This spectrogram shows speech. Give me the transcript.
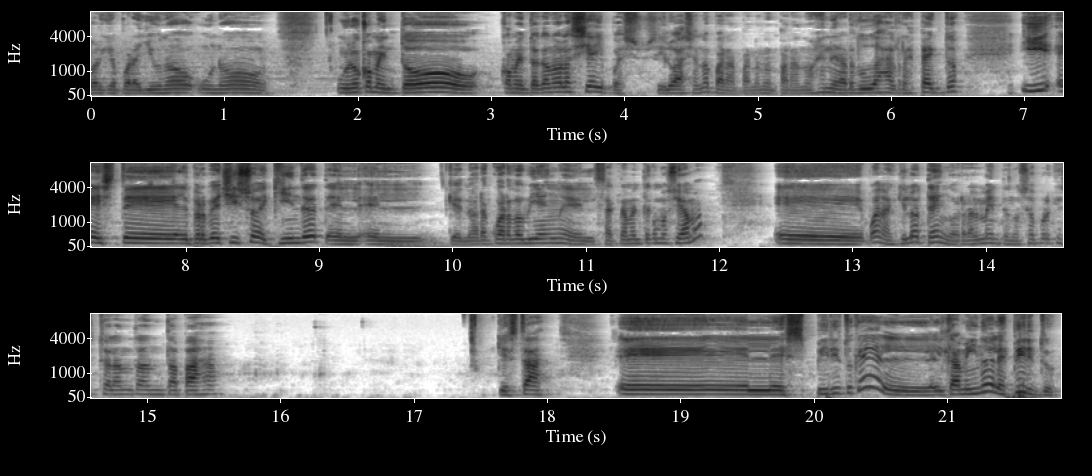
porque por allí uno, uno, uno comentó, comentó que no lo hacía y pues sí lo hace, ¿no? Para, para, para, no generar dudas al respecto. Y este, el propio hechizo de Kindred, el, el que no recuerdo bien exactamente cómo se llama. Eh, bueno, aquí lo tengo realmente, no sé por qué estoy hablando tanta paja. Aquí está. El espíritu, ¿qué? El, camino del espíritu.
